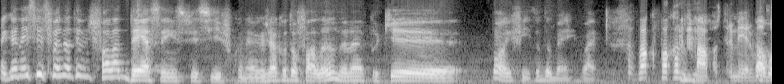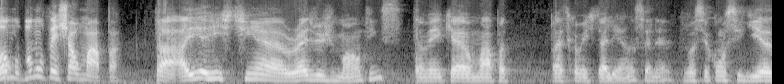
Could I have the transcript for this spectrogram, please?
É que eu nem sei se vai dar tempo de falar dessa em específico, né? Já que eu tô falando, né? Porque. Bom, enfim, tudo bem, vai. Foca, foca nos mapas primeiro. Tá vamos, vamos fechar o mapa. Tá, aí a gente tinha Redwood Mountains, também, que é um mapa praticamente da aliança, né? Você conseguia.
